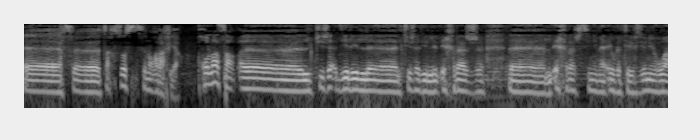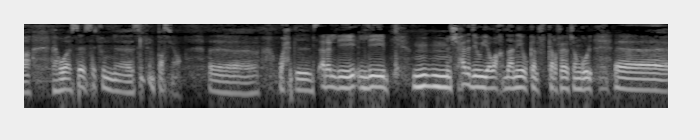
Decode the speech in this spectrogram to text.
آه، في تخصص السينوغرافيا خلاصة آه، الاتجاه ديالي الاتجاه ديالي للإخراج آه، الإخراج السينمائي ولا التلفزيوني هو هو c'est une c'est une passion أه واحد المسألة اللي اللي من شحال هذه وهي واخداني وكنفكر فيها وتنقول أه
